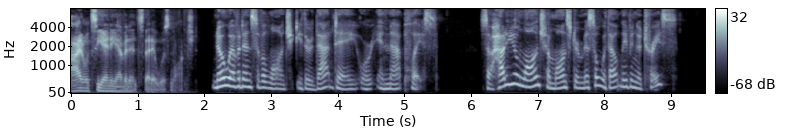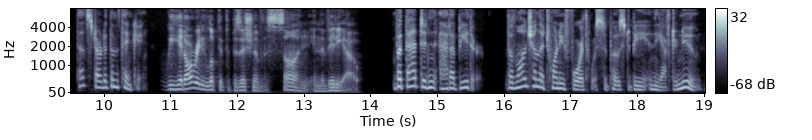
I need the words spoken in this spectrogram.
I don't see any evidence that it was launched. No evidence of a launch either that day or in that place. So, how do you launch a monster missile without leaving a trace? That started them thinking. We had already looked at the position of the sun in the video. But that didn't add up either. The launch on the 24th was supposed to be in the afternoon,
